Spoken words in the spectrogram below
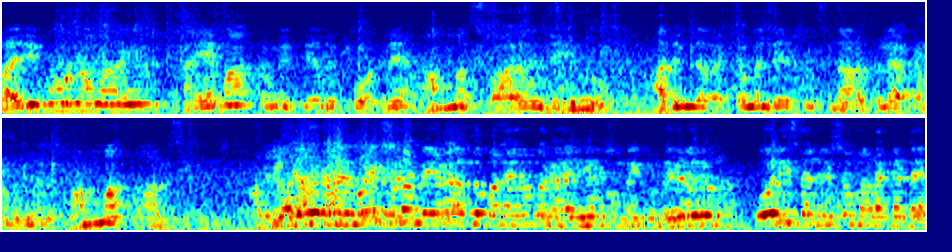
പരിപൂർണമായും അയമ കമ്മിറ്റി റിപ്പോർട്ടിനെ അമ്മ സ്വാഗതം ചെയ്യുന്നു. അതിന്റെ റെക്കമെൻഡേഷൻസ് നടപ്പിലാക്കണമെന്ന് അമ്മ അമ്മയ്ക്കുണ്ട്. പോലീസ് അന്വേഷണം നടക്കട്ടെ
